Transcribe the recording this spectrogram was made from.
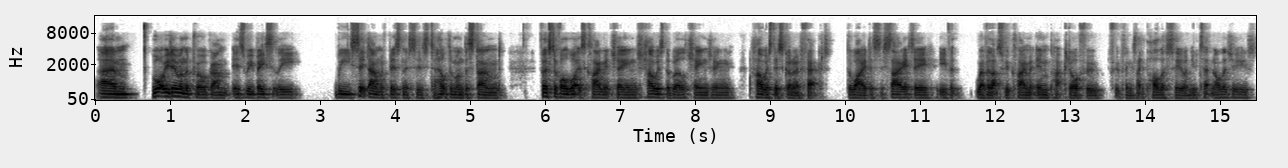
Um, what we do on the program is we basically we sit down with businesses to help them understand first of all what is climate change how is the world changing how is this going to affect the wider society, even whether that's through climate impact or through, through things like policy or new technologies.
